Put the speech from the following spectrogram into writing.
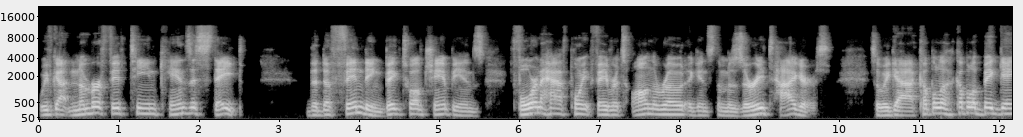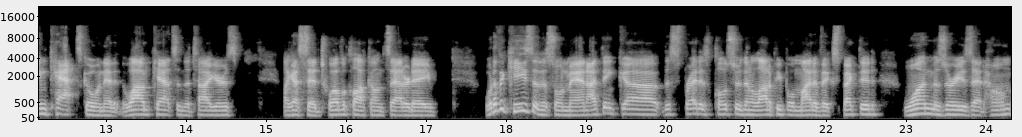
We've got number 15, Kansas State, the defending Big 12 champions, four and a half point favorites on the road against the Missouri Tigers. So we got a couple of a couple of big game cats going at it, the Wildcats and the Tigers. Like I said, 12 o'clock on Saturday. What are the keys to this one, man? I think uh, this spread is closer than a lot of people might have expected. One, Missouri is at home,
